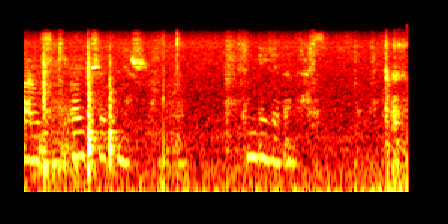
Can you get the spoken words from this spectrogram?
paluszki olbrzymierz. Nie jeden raz.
